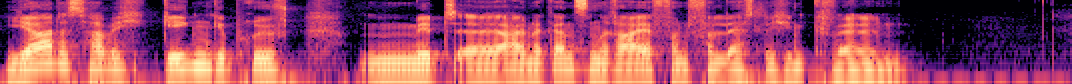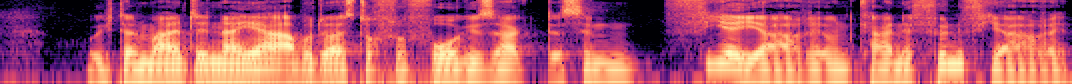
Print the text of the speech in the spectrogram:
Ja, das habe ich gegengeprüft mit äh, einer ganzen Reihe von verlässlichen Quellen. Wo ich dann meinte, naja, aber du hast doch vorgesagt, das sind vier Jahre und keine fünf Jahre.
